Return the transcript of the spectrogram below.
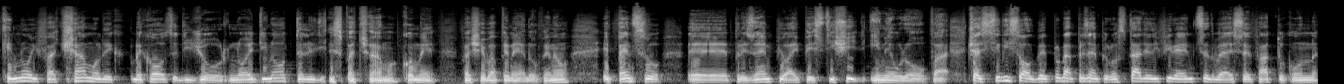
che noi facciamo le, le cose di giorno e di notte le dispacciamo come faceva Penelope, no? E penso eh, per esempio ai pesticidi in Europa, cioè si risolve il problema, per esempio lo stadio di Firenze doveva essere fatto con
